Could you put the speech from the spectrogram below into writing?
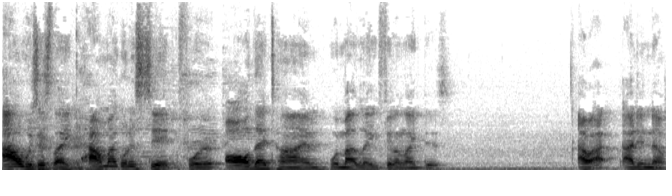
I was just like, how am I going to sit for all that time with my leg feeling like this? I, I, I didn't know.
